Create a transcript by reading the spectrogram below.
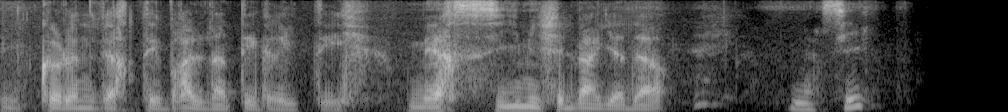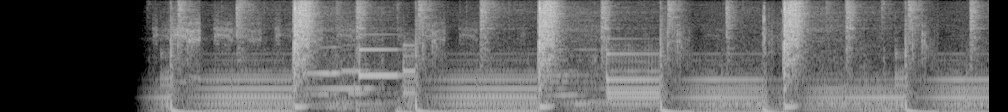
Une colonne vertébrale d'intégrité. Merci Michel Margada. Merci. Thank you.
